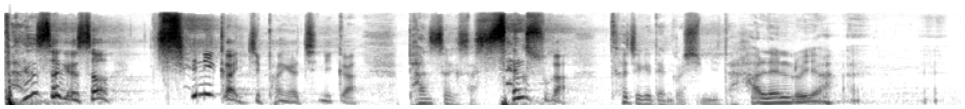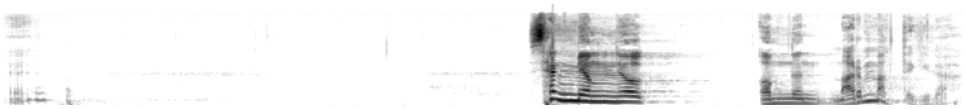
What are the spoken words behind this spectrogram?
반석에서 치니까 지팡이가 치니까 반석에서 생수가 터지게 된 것입니다. 할렐루야. 생명력 없는 마른 막대기가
